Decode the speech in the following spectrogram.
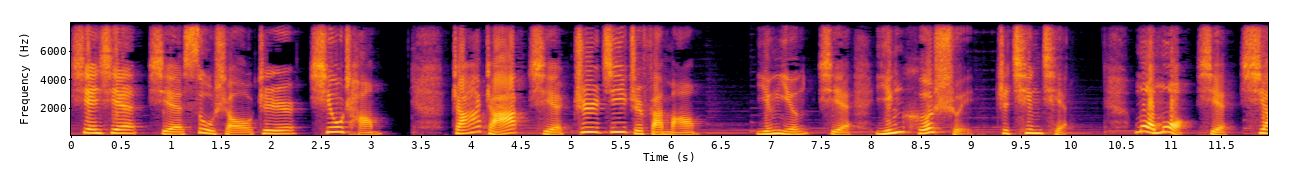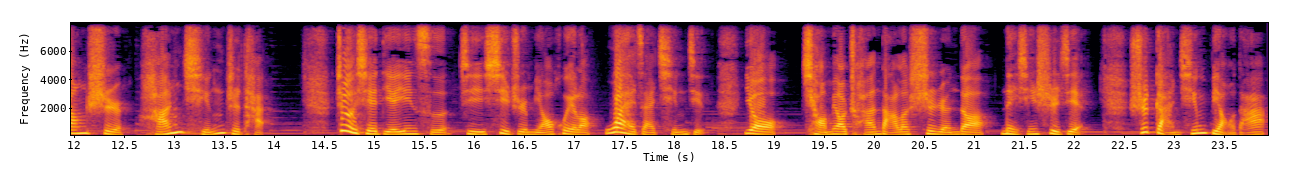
纤纤写素手之修长，札札写织机之繁忙。盈盈写银河水之清浅，脉脉写相视含情之态。这些叠音词既细致描绘了外在情景，又巧妙传达了诗人的内心世界，使感情表达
